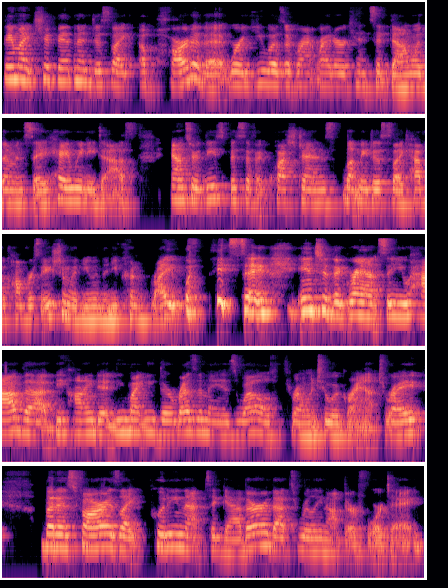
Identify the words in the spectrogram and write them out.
They might chip in and just like a part of it where you as a grant writer can sit down with them and say hey we need to ask answer these specific questions. Let me just like have a conversation with you and then you can write what they say into the grant. So you have that behind it and you might need their resume as well to throw into a grant right but as far as like putting that together, that's really not their forte,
